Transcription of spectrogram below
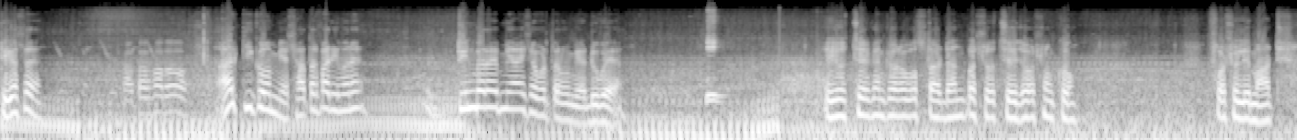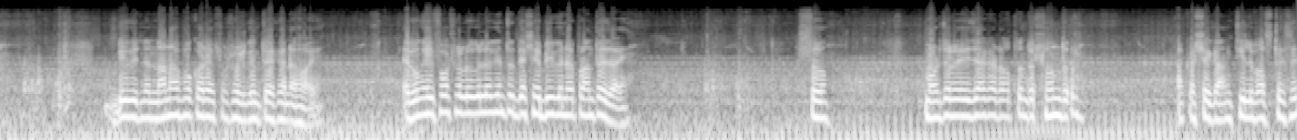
ঠিক আছে? আর কি কম মিয়া সাঁতার পারি মানে তিনবারে মিয়া আইসা পড়তাম মিয়া ডুবে এই হচ্ছে এখানকার অবস্থা, ডান পাশে হচ্ছে যে অসংখ্য ফসলি মাঠ। বিভিন্ন নানা প্রকারের ফসল কিন্তু এখানে হয়। এবং এই ফসলগুলো কিন্তু দেশের বিভিন্ন প্রান্তে যায়। সো মর্যালের এই জায়গাটা অত্যন্ত সুন্দর। আকাশে গাংচিল বাজতেছে।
